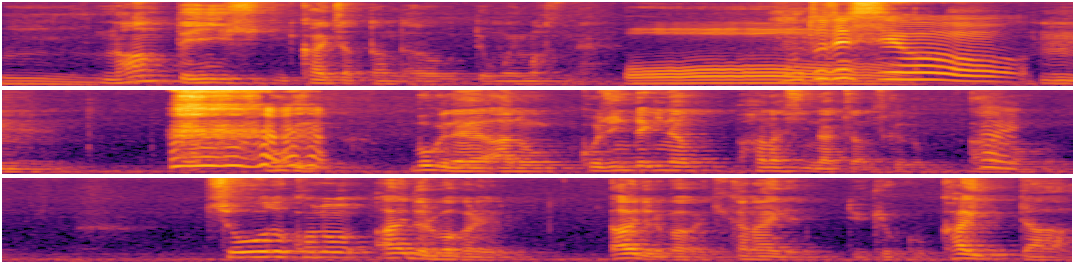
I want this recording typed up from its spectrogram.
うんうなんていい詩書いちゃったんだろうって思いますね。おお本当ですよ。うん、僕 僕ねあの個人的な話になっちゃうんですけど、あのはい。ちょうどこのアイドルばかり「アイドルばかり聴かないで」っていう曲を書いた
